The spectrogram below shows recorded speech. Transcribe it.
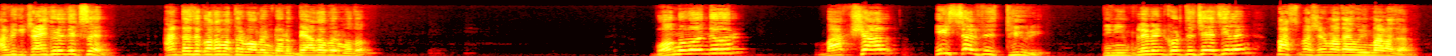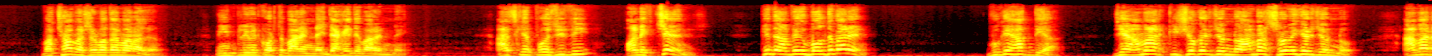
আপনি কি ট্রাই করে দেখছেন? আন্দাজে কথাবার্তা বলেন কেন? বেয়াদবের মতন বঙ্গবন্ধুর বাকশাল ইটসেলফ ইজ থিওরি তিনি ইমপ্লিমেন্ট করতে চেয়েছিলেন, পাঁচ মাসের মাথায় উনি মারা যান বা ছ মাসের মাথায় মারা যান। ইমপ্লিমেন্ট করতে পারেন নাই, দেখাইতে পারেন নাই। আজকের পরিস্থিতি অনেক চেঞ্জ কিন্তু আপনি কি বলতে পারেন? বুকে হাত দিয়া। যে আমার কৃষকের জন্য, আমার শ্রমিকের জন্য, আমার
